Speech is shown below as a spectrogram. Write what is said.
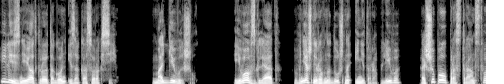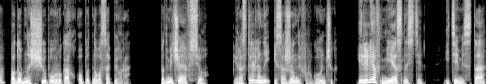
или из нее откроют огонь из АК-47. Магги вышел. Его взгляд, внешне равнодушно и неторопливо, ощупывал пространство, подобно щупу в руках опытного сапера, подмечая все — и расстрелянный и сожженный фургончик, и рельеф местности, и те места,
